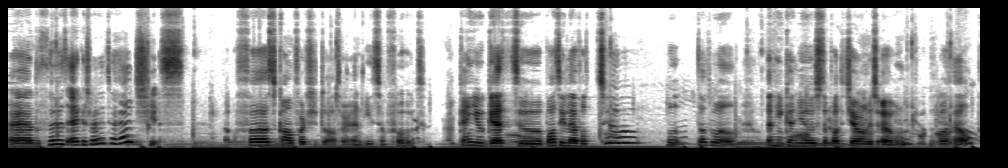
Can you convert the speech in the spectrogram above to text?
And the third egg is ready to hatch? Yes. first comfort your daughter and eat some food. Can you get to potty level 2? Well, that will... Then he can use the potty chair on his own. That will help.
